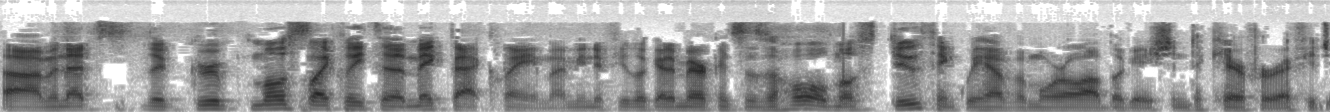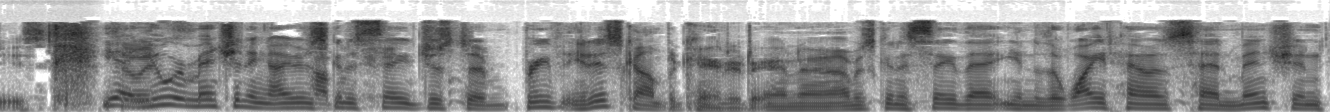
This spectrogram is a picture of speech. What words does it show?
Um, and that's the group most likely to make that claim. I mean, if you look at Americans as a whole, most do think we have a moral obligation to care for refugees. Yeah, so you were mentioning, I was going to say just a briefly, it is complicated. And uh, I was going to say that, you know, the White House had mentioned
